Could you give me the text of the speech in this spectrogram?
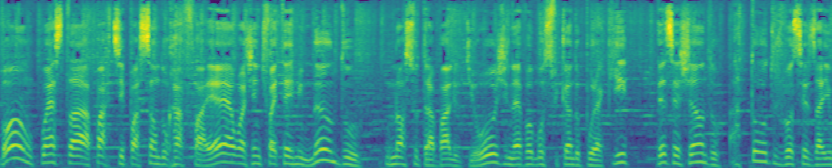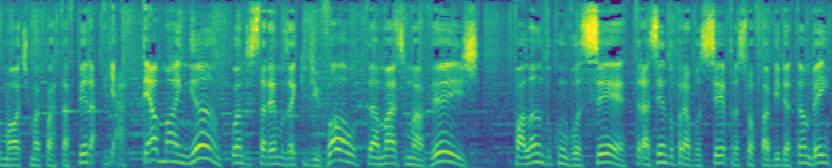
Bom, com esta participação do Rafael, a gente vai terminando o nosso trabalho de hoje, né? Vamos ficando por aqui, desejando a todos vocês aí uma ótima quarta-feira e até amanhã, quando estaremos aqui de volta mais uma vez, falando com você, trazendo para você, para sua família também,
